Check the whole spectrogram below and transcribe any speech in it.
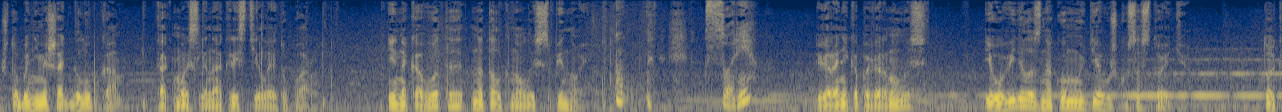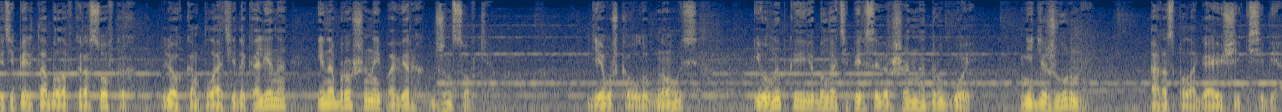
чтобы не мешать голубкам, как мысленно окрестила эту пару. И на кого-то натолкнулась спиной. Сори? Вероника повернулась и увидела знакомую девушку со стойки. Только теперь та была в кроссовках, легком платье до колена и наброшенной поверх джинсовки. Девушка улыбнулась, и улыбка ее была теперь совершенно другой, не дежурной, а располагающей к себе.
